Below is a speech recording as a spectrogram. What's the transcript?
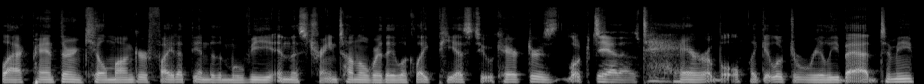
Black Panther and Killmonger fight at the end of the movie in this train tunnel where they look like PS2 characters looked yeah that was terrible. Like it looked really bad to me.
